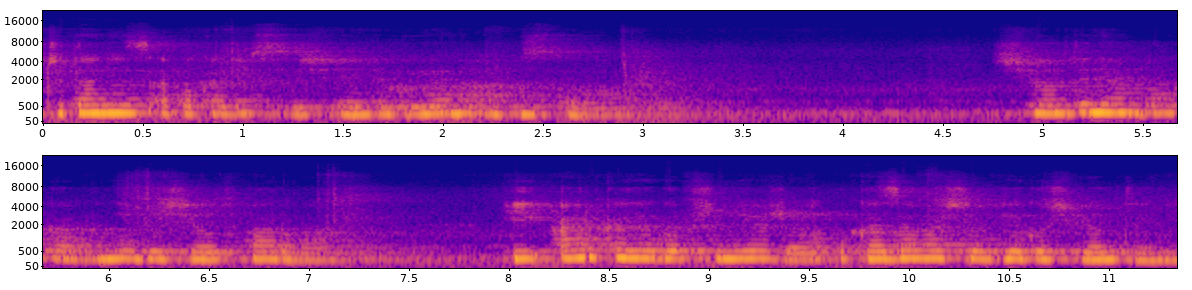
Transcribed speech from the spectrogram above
Czytanie z Apokalipsy świętego Jana Apostoła. Świątynia Boga w niebie się otwarła i Arka Jego Przymierza ukazała się w Jego świątyni.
